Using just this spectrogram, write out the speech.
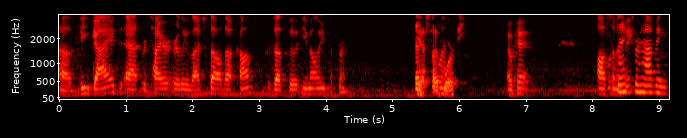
Uh, the guide at retireearlylifestyle.com. Is that the email you prefer? That's yes, that one. works. Okay. well, Awesome. thanks Thank- for having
